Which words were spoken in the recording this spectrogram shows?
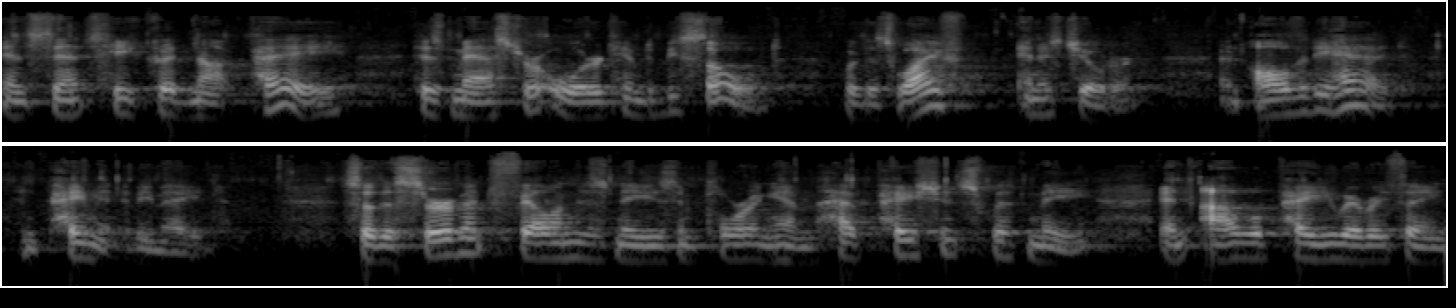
And since he could not pay, his master ordered him to be sold with his wife and his children and all that he had, and payment to be made. So the servant fell on his knees, imploring him, Have patience with me, and I will pay you everything.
